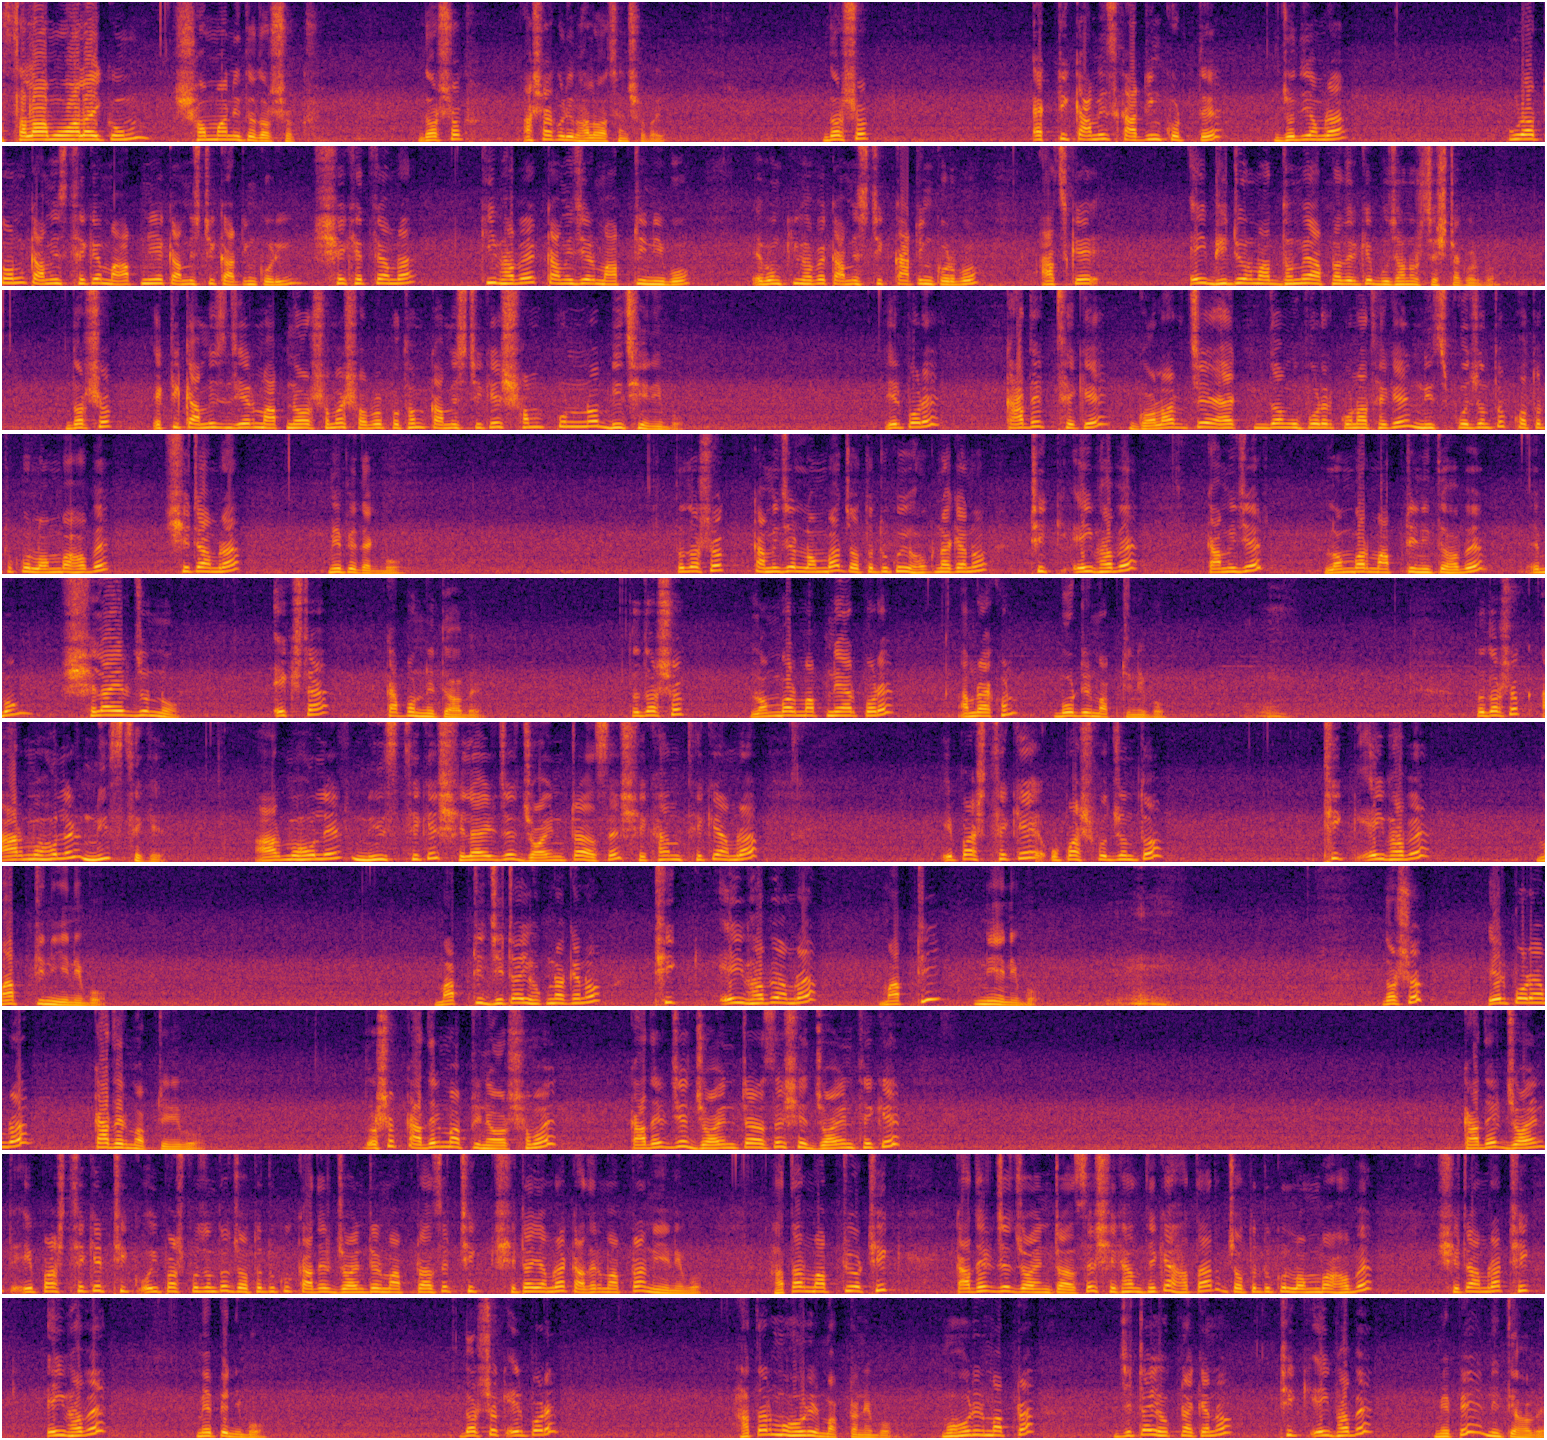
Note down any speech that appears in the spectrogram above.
আসসালামু আলাইকুম, সম্মানিত দর্শক। দর্শক, আশা করি ভালো আছেন সবাই। দর্শক, একটি কামিজ কাটিং করতে যদি আমরা পুরাতন কামিজ থেকে মাপ নিয়ে কামিজটি কাটিং করি, সেক্ষেত্রে আমরা কীভাবে কামিজের মাপটি নিব এবং কীভাবে কামিজটি কাটিং করব, আজকে এই ভিডিওর মাধ্যমে আপনাদেরকে বোঝানোর চেষ্টা করব। দর্শক, একটি কামিজের মাপ নেওয়ার সময় সর্বপ্রথম কামিজটিকে সম্পূর্ণ বিছিয়ে নিব। এরপরে কাঁধের থেকে গলার যে একদম উপরের কোণা থেকে নিচ পর্যন্ত কতটুকু লম্বা হবে সেটা আমরা মেপে দেখব। তো দর্শক, কামিজের লম্বা যতটুকুই হোক না কেন, ঠিক এইভাবে কামিজের লম্বার মাপটি নিতে হবে এবং সেলাইয়ের জন্য এক্সট্রা কাপড় নিতে হবে। তো দর্শক, লম্বার মাপ নেওয়ার পরে আমরা এখন বোর্ডের মাপটি নিব। তো দর্শক, আর মহলের নিচ থেকে আর মহলের নিচ থেকে সেলাইয়ের যে জয়েন্টটা আছে, সেখান থেকে আমরা এপাশ থেকে ওপাশ পর্যন্ত ঠিক এইভাবে মাপটি নিয়ে নেব। মাপটি যেটাই হোক না কেন, ঠিক এইভাবে আমরা মাপটি নিয়ে নেব। দর্শক, এরপরে আমরা কাদের মাপটি নেব? দর্শক, কাদের মাপটি নেওয়ার সময় কাদের যে জয়েন্টটা আছে, সে জয়েন্ট থেকে কাদের জয়েন্ট এ পাশ থেকে ঠিক ওই পাশ পর্যন্ত যতটুকু কাদের জয়েন্টের মাপটা আছে, ঠিক সেটাই আমরা কাদের মাপটা নিয়ে নেব। হাতার মাপটিও ঠিক কাঁধের যে জয়েন্টটা আছে সেখান থেকে হাতার যতটুকু লম্বা হবে সেটা আমরা ঠিক এইভাবে মেপে নিব। দর্শক, এরপরে হাতার মোহরির মাপটা নেব। মোহরির মাপটা যেটাই হোক না কেন ঠিক এইভাবে মেপে নিতে হবে।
